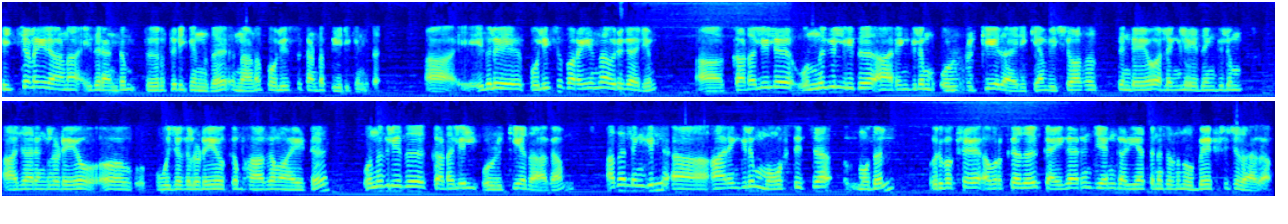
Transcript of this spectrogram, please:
പിച്ചളയിലാണ് ഇത് രണ്ടും തീർത്തിരിക്കുന്നത് എന്നാണ് പോലീസ് കണ്ടെത്തിയിരിക്കുന്നത്. ഇതിൽ പോലീസ് പറയുന്ന ഒരു കാര്യം ആ, കടലിൽ ഒന്നുകിൽ ഇത് ആരെങ്കിലും ഒഴുക്കിയതായിരിക്കാം വിശ്വാസത്തിന്റെയോ അല്ലെങ്കിൽ ഏതെങ്കിലും ആചാരങ്ങളുടെയോ പൂജകളുടെയോ ഒക്കെ ഭാഗമായിട്ട് ഒന്നുകിൽ ഇത് കടലിൽ ഒഴുക്കിയതാകാം. അതല്ലെങ്കിൽ ആരെങ്കിലും മോഷ്ടിച്ച മുതൽ ഒരുപക്ഷെ അവർക്കത് കൈകാര്യം ചെയ്യാൻ കഴിയാത്തതിനെ തുടർന്ന് ഉപേക്ഷിച്ചതാകാം.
